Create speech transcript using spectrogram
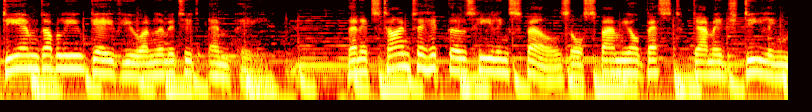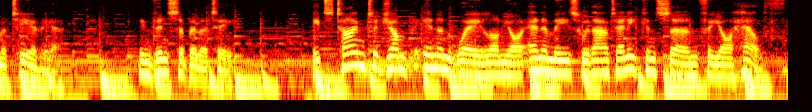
DMW gave you unlimited MP. Then it's time to hit those healing spells or spam your best damage dealing materia. Invincibility. It's time to jump in and wail on your enemies without any concern for your health.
